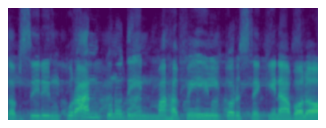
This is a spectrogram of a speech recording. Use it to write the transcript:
তফসিরিন কোরআন কোনদিন মাহফিল করছে কিনা বলো।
